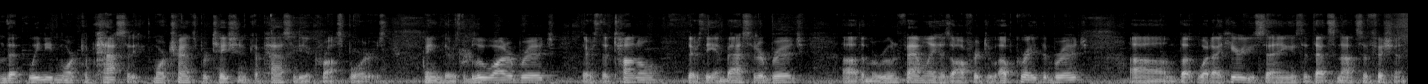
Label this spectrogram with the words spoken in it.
that we need more capacity, more transportation capacity across borders. I mean, there's the Blue Water Bridge, there's the tunnel, there's the Ambassador Bridge. Uh, the Moroun family has offered to upgrade the bridge, uh, but what I hear you saying is that that's not sufficient.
